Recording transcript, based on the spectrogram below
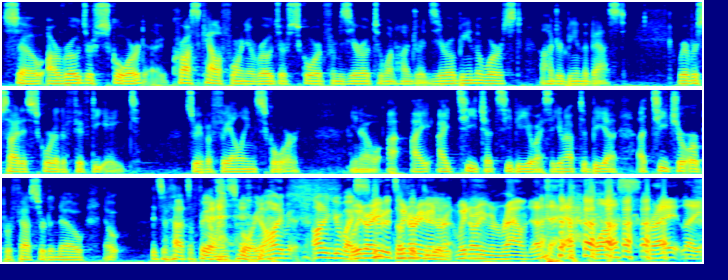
So our roads are scored across California. Roads are scored from zero to 100, zero being the worst, 100 being the best. Riverside is scored at a 58, so we have a failing score. You know, I, I, I teach at CBU. I say you don't have to be a, a teacher or a professor to know that it's that's a failing score. You know, I don't even I don't even give my we don't, students even, we, don't even, we don't even round. That's an F plus, right? Like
